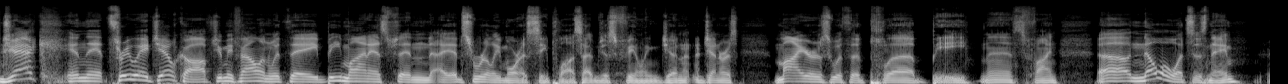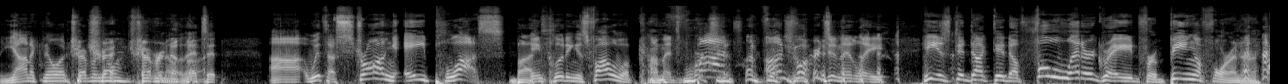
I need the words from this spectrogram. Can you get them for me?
Jack in that three-way joke off, Jimmy Fallon with a B minus, and it's really more a C plus. I'm just feeling gen- generous. Meyers with a pl- uh, B, eh, it's fine. Uh, Noah, what's his name? Yannick Noah, Trevor Tre- Noah, Trevor Noah. That's it. Uh, with a strong A plus, including his follow-up comments. Unfortunate- but unfortunately, he is deducted a full letter grade for being a foreigner.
